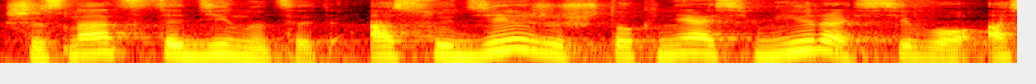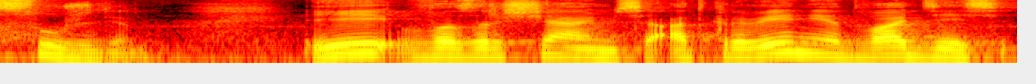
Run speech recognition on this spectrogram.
16.11. О суде же, что князь мира сего осужден. И возвращаемся. Откровение 2.10.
